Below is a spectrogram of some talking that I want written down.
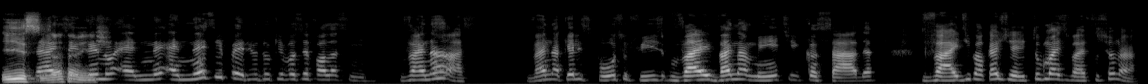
Isso, né? exatamente. É, é nesse período que você fala assim, vai na raça. Vai naquele esforço físico, vai, vai na mente cansada, vai de qualquer jeito, mas vai funcionar.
